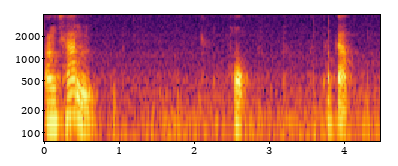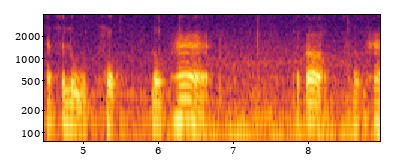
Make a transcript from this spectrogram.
ฟังก์ชันหกเท่ากับ absolute หกลบห้าแล้วก็ลบห้า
